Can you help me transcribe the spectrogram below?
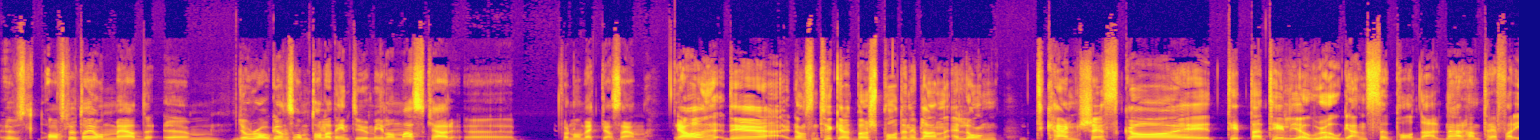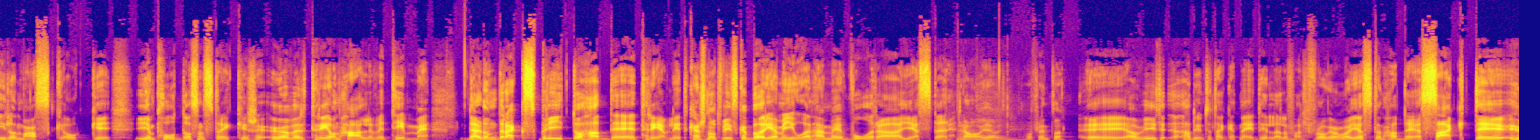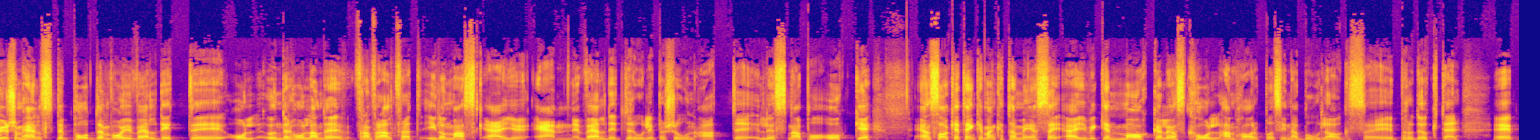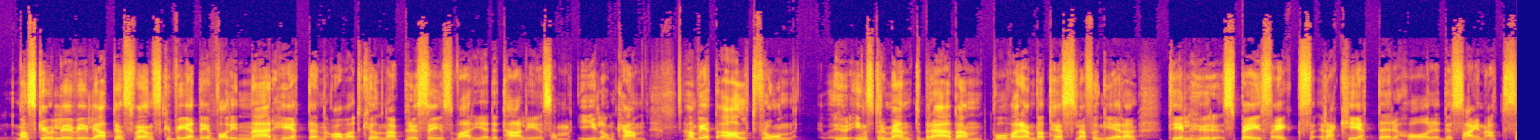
avsluta John med ehm, Joe Rogans omtalade intervju med Elon Musk här eh, för någon vecka sedan. Ja, det de som tycker att Börspodden ibland är lång kanske ska eh, titta till Joe Rogans poddar när han träffar Elon Musk och eh, i en podd som sträcker sig över tre och en halv timme där de drack sprit och hade trevligt. Kanske något vi ska börja med Johan här med våra gäster. Ja, ja varför inte? Eh, ja, vi hade ju inte tackat nej till i alla fall. Frågan var vad gästen hade sagt. Hur som helst, podden var ju väldigt underhållande, framför allt för att Elon Musk är ju en väldigt rolig person att eh, lyssna på och eh, en sak jag tänker man kan ta med sig är ju vilken makalös koll han har på sina bolagsprodukter. Eh, eh, man skulle vilja att en svensk vd var i närheten av att kunna precis varje detalj som Elon kan. Han vet allt från hur instrumentbrädan på varenda Tesla fungerar till hur SpaceX raketer har designats.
